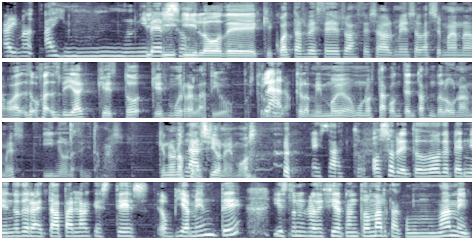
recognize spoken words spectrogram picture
Hay, ma- hay un y, universo. y- y lo de que cuántas veces lo haces al mes, a la semana o al, o al día, que esto que es muy relativo. Pues que, Claro. lo, que lo mismo uno está contento haciéndolo uno al mes y no necesita más. Que no nos Claro. presionemos. Exacto. O sobre todo dependiendo de la etapa en la que estés. Obviamente, y esto nos lo decía tanto Marta como Mamen,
